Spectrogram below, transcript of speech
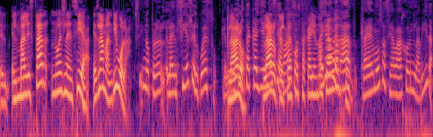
el, el malestar no es la encía, es la mandíbula. Sí, no, pero la en sí es el hueso, que el Claro, hueso está cayendo claro, hacia que el abajo. hueso está cayendo hay hacia gravedad, abajo. caemos hacia abajo en la vida.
